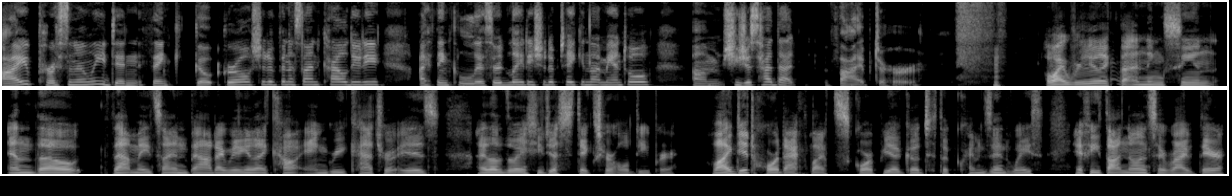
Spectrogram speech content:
I personally didn't think Goat Girl should have been assigned Kyle duty. I think Lizard Lady should have taken that mantle. Um, she just had that vibe to her. oh, I really like the ending scene, and though that may sound bad, I really like how angry Catra is. I love the way she just sticks her hole deeper. Why did Hordak let Scorpia go to the Crimson Waste if he thought no one survived there?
